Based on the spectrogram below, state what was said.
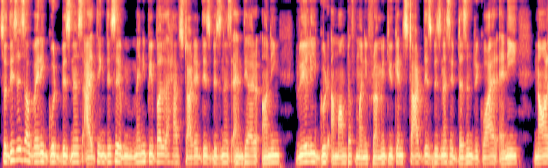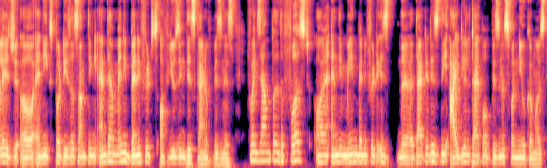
so this is a very good business. I think this is many people have started this business and they are earning really good amount of money from it. You can start this business it doesn't require any knowledge or any expertise or something and there are many benefits of using this kind of business for example, the first uh, and the main benefit is the, that it is the ideal type of business for newcomers.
